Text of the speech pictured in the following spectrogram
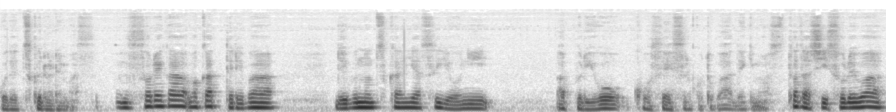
こで作られます。それが分かってれば、自分の使いやすいようにアプリを構成することができます。ただし、それは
